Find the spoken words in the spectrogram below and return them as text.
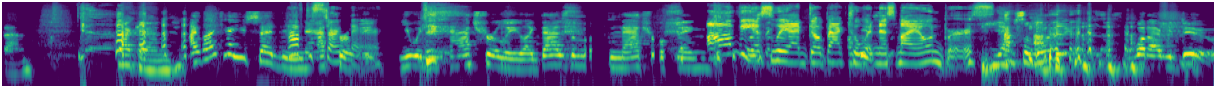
then. Second, i like how you said Have to start naturally there. you would naturally like that is the most natural thing Obviously, I'd go back to Obviously. witness my own birth. yeah, Absolutely. what i would do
